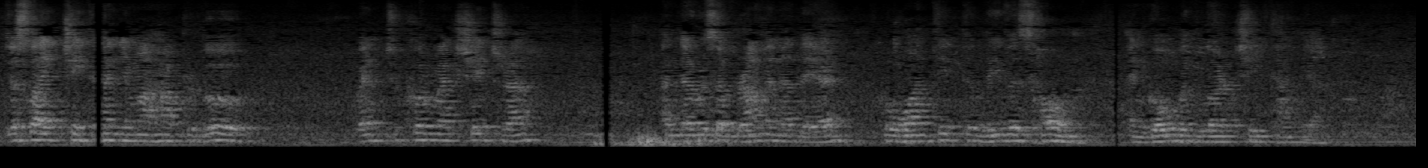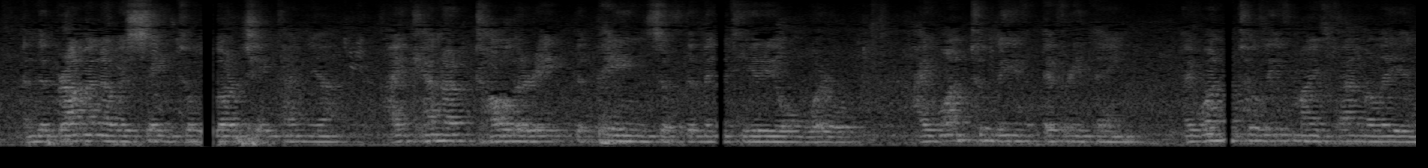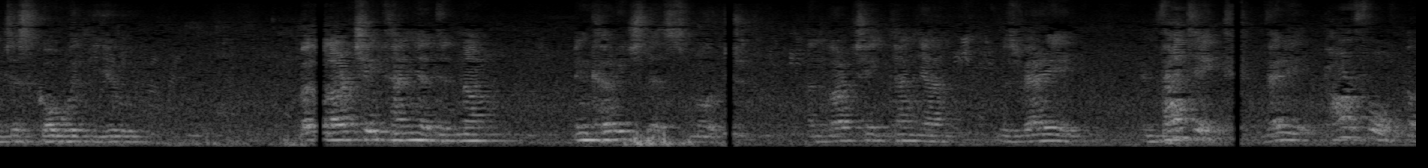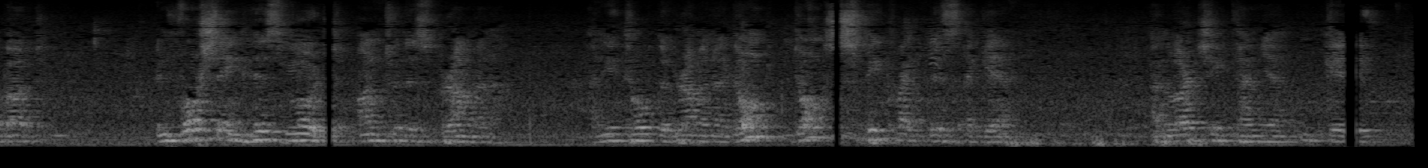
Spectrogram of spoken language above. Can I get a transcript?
Just like Chaitanya Mahaprabhu went to Kurmakshetra and there was a Brahmana there who wanted to leave his home and go with Lord Chaitanya. And the Brahmana was saying to Lord Chaitanya, I cannot tolerate the pains of the material world. I want to leave everything. I want to leave my family and just go with you. But Lord Chaitanya did not encourage this mood. And Lord Chaitanya was very emphatic very powerful about enforcing his mood onto this Brahmana. And he told the Brahmana, don't, don't speak like this again. And Lord Chaitanya gave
